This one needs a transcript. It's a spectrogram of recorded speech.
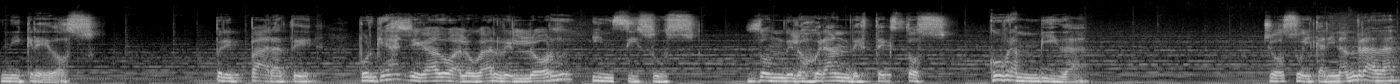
ni credos. Prepárate, porque has llegado al hogar del Lord Incisus, donde los grandes textos cobran vida. Yo soy Karina Andrada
